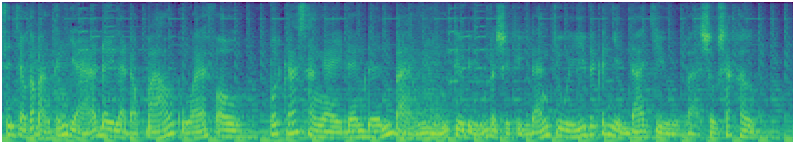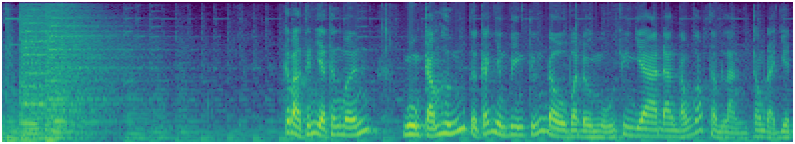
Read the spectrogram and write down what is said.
Xin chào các bạn thính giả, đây là đọc báo của AFO. Podcast hàng ngày đem đến bạn những tiêu điểm và sự kiện đáng chú ý với cái nhìn đa chiều và sâu sắc hơn. Các bạn thính giả thân mến, nguồn cảm hứng từ các nhân viên tuyến đầu và đội ngũ chuyên gia đang đóng góp thầm lặng trong đại dịch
